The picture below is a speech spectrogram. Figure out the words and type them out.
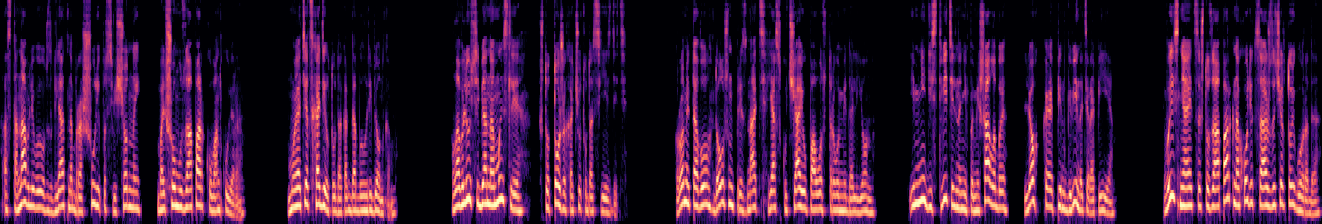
останавливаю взгляд на брошюре, посвященной Большому зоопарку Ванкувера. Мой отец ходил туда, когда был ребенком. Ловлю себя на мысли, что тоже хочу туда съездить. Кроме того, должен признать, я скучаю по острову Медальон и мне действительно не помешала бы легкая пингвинотерапия. Выясняется, что зоопарк находится аж за чертой города.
